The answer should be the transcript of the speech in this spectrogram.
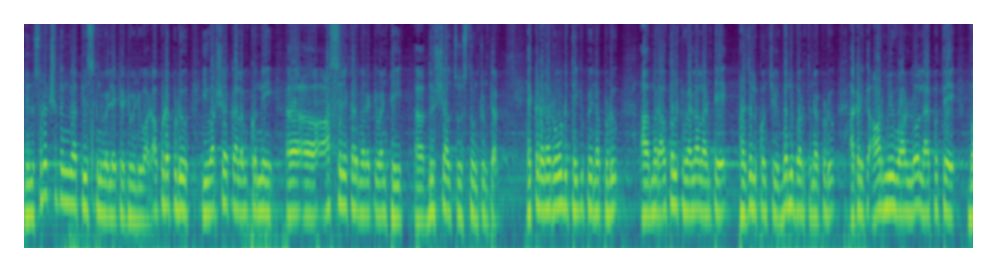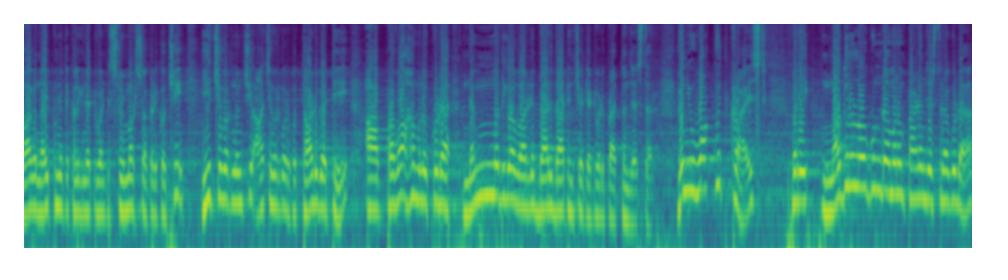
నేను సురక్షితంగా తీసుకుని వెళ్ళేటటువంటి వాడు. అప్పుడప్పుడు ఈ వర్షాకాలం కొన్ని ఆశ్చర్యకరమైనటువంటి దృశ్యాలు చూస్తూ ఉంటుంటాం. ఎక్కడైనా రోడ్డు తెగిపోయినప్పుడు మరి అవతలకు వెళ్ళాలంటే ప్రజలు కొంచెం ఇబ్బంది పడుతున్నప్పుడు అక్కడికి ఆర్మీ వాళ్ళు లేకపోతే బాగా నైపుణ్యత కలిగినటువంటి స్విమ్మర్స్ అక్కడికి వచ్చి ఈ చివరి నుంచి ఆ చివరి వరకు తాడు కట్టి ఆ ప్రవాహంలో కూడా నెమ్మదిగా వారిని దారి దాటించేటటువంటి ప్రయత్నం చేస్తారు. When you walk with Christ మరి నదులలో గుండా మనం ప్రయాణం చేస్తున్నా కూడా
